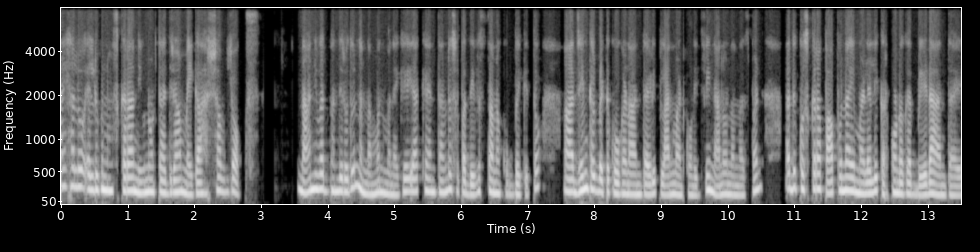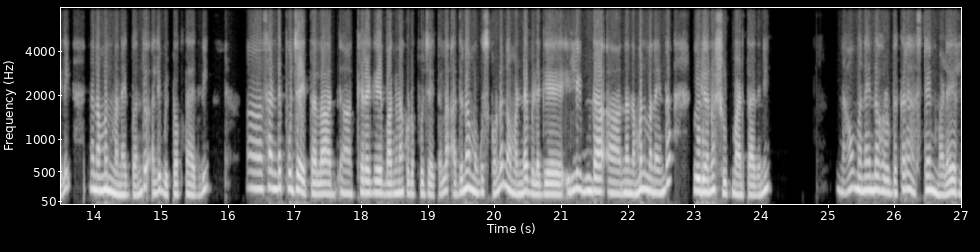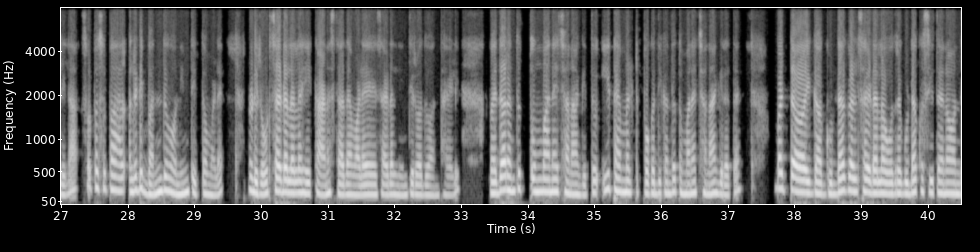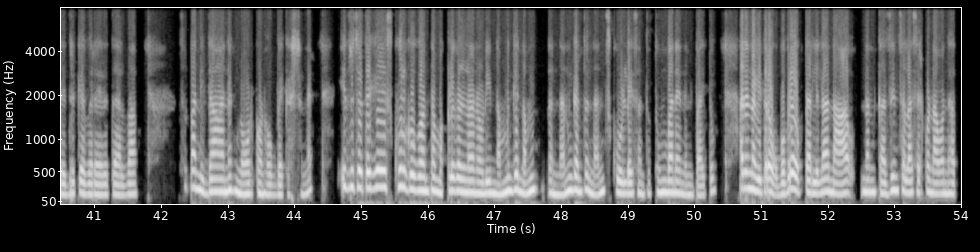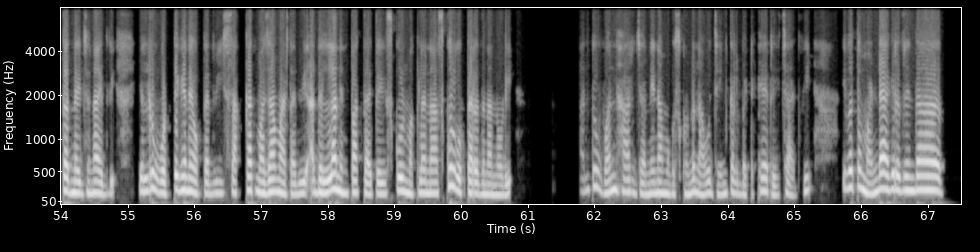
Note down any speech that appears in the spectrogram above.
Hi hello ಎಲ್ರಿಗೂ ನಮಸ್ಕಾರ. ನೀವು ನೋಡ್ತಾ ಇದ್ದೀರಾ ಮೇಘಾ ಹರ್ಷ ವ್ಲಾಗ್ಸ್ ನಾನಿವತ್ತು ಬಂದಿರೋದು ನನ್ನ ಅಮ್ಮನ ಮನೆಗೆ. ಯಾಕೆ ಅಂತ ಅಂದ್ರೆ ಸ್ವಲ್ಪ ದೇವಸ್ಥಾನಕ್ಕೆ ಹೋಗ್ಬೇಕಿತ್ತು. ಆ, ಜೈನ್ಕಲ್ ಬೆಟ್ಟಕ್ಕೆ ಹೋಗೋಣ ಅಂತ ಹೇಳಿ ಪ್ಲಾನ್ ಮಾಡ್ಕೊಂಡಿದ್ವಿ, ನಾನು ನನ್ನ ಹಸ್ಬೆಂಡ್ ಅದಕ್ಕೋಸ್ಕರ ಪಾಪುನ ಈ ಮಳೆಯಲ್ಲಿ ಕರ್ಕೊಂಡು ಹೋಗೋದು ಬೇಡ ಅಂತ ಹೇಳಿ ನನ್ನ ಅಮ್ಮನ ಮನೆಗೆ ಬಂದು ಅಲ್ಲಿ ಬಿಟ್ಟು ಹೋಗ್ತಾ ಇದ್ವಿ ಸಂಡೆ ಪೂಜೆ ಐತಲ್ಲ ಕೆರೆಗೆ ಬಾಗ್ನ ಕೊಡೋ ಪೂಜೆ ಐತಲ್ಲ, ಅದನ್ನ ಮುಗಿಸ್ಕೊಂಡು ನಾವು ಮಂಡೆ ಬೆಳಗ್ಗೆ ಇಲ್ಲಿಂದ ನನ್ನ ಅಮ್ಮನ ಮನೆಯಿಂದ ವಿಡಿಯೋನ ಶೂಟ್ ಮಾಡ್ತಾ ಇದ್ದೀನಿ. ನಾವು ಮನೆಯಿಂದ ಹೊರಡ್ಬೇಕಾದ್ರೆ ಅಷ್ಟೇನ್ ಮಳೆ ಇರ್ಲಿಲ್ಲ. ಸ್ವಲ್ಪ ಸ್ವಲ್ಪ ಆಲ್ರೆಡಿ ಬಂದು ನಿಂತಿತ್ತು ಮಳೆ. ನೋಡಿ ರೋಡ್ ಸೈಡ್ ಅಲ್ಲೆಲ್ಲ ಹೇಗೆ ಕಾಣಿಸ್ತಾ ಇದೆ ಮಳೆ ಸೈಡ್ ಅಲ್ಲಿ ನಿಂತಿರೋದು ಅಂತ ಹೇಳಿ. ವೆದರ್ ಅಂತೂ ತುಂಬಾನೇ ಚೆನ್ನಾಗಿತ್ತು. ಈ ಟೈಮಲ್ಲಿ ಟ್ರಿಪ್ ಹೋಗೋದಿಕ್ಕಂತೂ ತುಂಬಾನೇ ಚೆನ್ನಾಗಿರುತ್ತೆ. ಬಟ್ ಈಗ ಗುಡ್ಡಗಳ ಸೈಡ್ ಎಲ್ಲ ಹೋದ್ರೆ ಗುಡ್ಡ ಕುಸಿಯುತ್ತೇನೋ ಒಂದು ಹೆದರಿಕೆ ಬೇರೆ ಇರುತ್ತೆ ಅಲ್ವಾ? ಸ್ವಲ್ಪ ನಿಧಾನಕ್ಕೆ ನೋಡ್ಕೊಂಡು ಹೋಗ್ಬೇಕಷ್ಟೇ ಇದ್ರ ಜೊತೆಗೆ ಸ್ಕೂಲ್ಗೆ ಹೋಗುವಂತ ಮಕ್ಳುಗಳನ್ನ ನೋಡಿ ನಮಗೆ ನಮ್, ನನ್ಗಂತೂ ನನ್ ಸ್ಕೂಲ್ ಡೇಸ್ ಅಂತೂ ತುಂಬಾನೇ ನೆನಪಾಯ್ತು. ಆದ್ರೆ ನಾವ್ ಈ ತರ ಒಬ್ಬೊಬ್ಬರೇ ಹೋಗ್ತಾ ಇರ್ಲಿಲ್ಲ. ನಾವ್ ನನ್ನ ಕಸಿನ್ಸ್ ಎಲ್ಲ ಸೇರ್ಕೊಂಡು ನಾವು ಒಂದು ಹತ್ತು ಹದಿನೈದು ಜನ ಇದ್ವಿ. ಎಲ್ಲರೂ ಒಟ್ಟಿಗೆನೆ ಹೋಗ್ತಾ ಇದ್ವಿ. ಸಖತ್ ಮಜಾ ಮಾಡ್ತಾ ಇದ್ವಿ. ಅದೆಲ್ಲ ನೆನಪಾಗ್ತಾ ಇತ್ತು ಈ ಸ್ಕೂಲ್ ಮಕ್ಳನ್ನ ಸ್ಕೂಲ್ಗೆ ಹೋಗ್ತಾ ಇರೋದನ್ನ ನೋಡಿ. ಅಂತೂ ಒನ್ ಹಾರ್ ಜರ್ನಿನ ಮುಗಿಸ್ಕೊಂಡು ನಾವು ಜೈನ್ಕಲ್ ಬೆಟ್ಟಕ್ಕೆ ರೀಚ್ ಆದ್ವಿ. ಇವತ್ತು ಮಂಡೆ ಆಗಿರೋದ್ರಿಂದ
